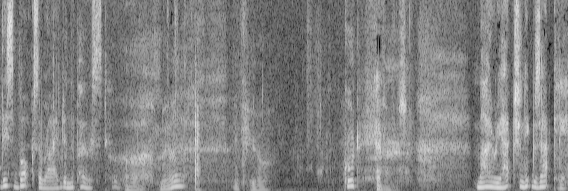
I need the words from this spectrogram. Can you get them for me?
this box arrived in the post. Ah, may I? Thank you. Good heavens. My reaction exactly.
